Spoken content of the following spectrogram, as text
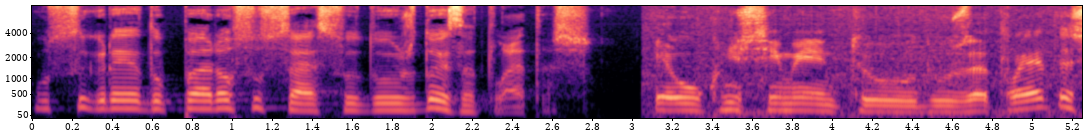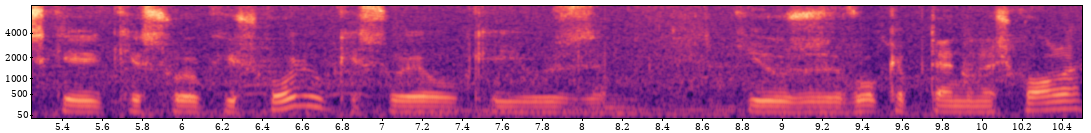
o segredo para o sucesso dos dois atletas. É o conhecimento dos atletas, que, que sou eu que escolho, que sou eu que os, que os vou captando na escola,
